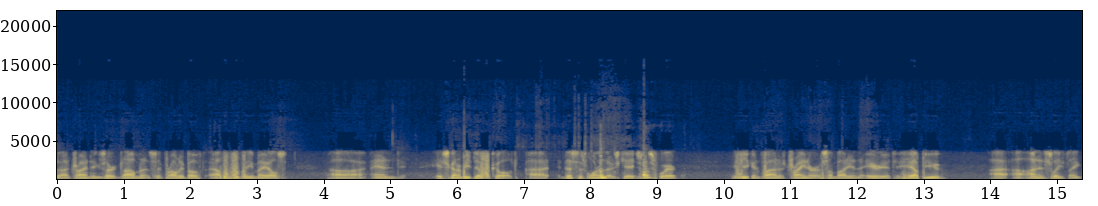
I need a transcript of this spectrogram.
uh, trying to exert dominance. They're probably both alpha females, uh, and it's going to be difficult. Uh, this is one of those cases where, if you can find a trainer or somebody in the area to help you, I, I honestly think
